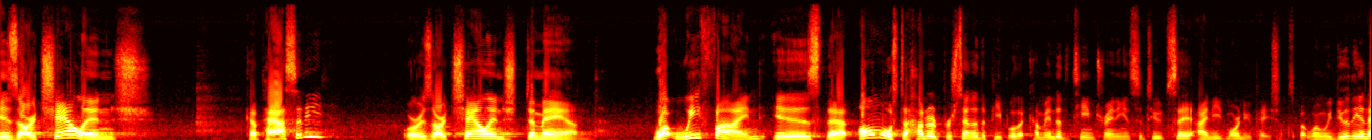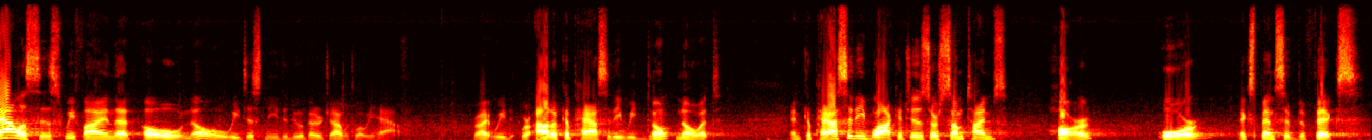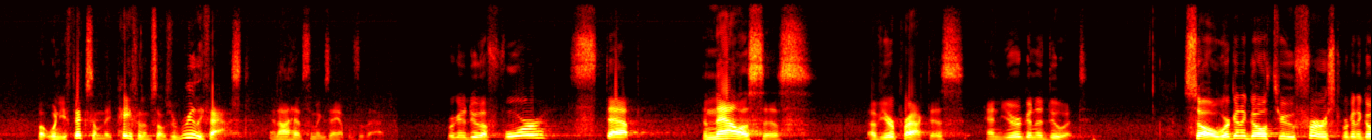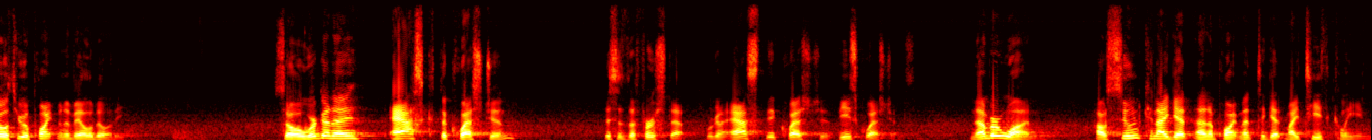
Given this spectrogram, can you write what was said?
Is our challenge capacity or is our challenge demand? What we find is that almost 100% of the people that come into the Team Training Institute say, I need more new patients. But when we do the analysis, we find that, oh, no, we just need to do a better job with what we have, right? We, we're out of capacity. We don't know it. And capacity blockages are sometimes hard or expensive to fix, but when you fix them, they pay for themselves really fast. And I have some examples of that. We're going to do a four-step analysis of your practice, and you're going to do it. So we're going to go through first, we're going to go through appointment availability. So we're going to ask the question. This is the first step. We're going to ask the question, these questions. Number one, how soon can I get an appointment to get my teeth cleaned?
